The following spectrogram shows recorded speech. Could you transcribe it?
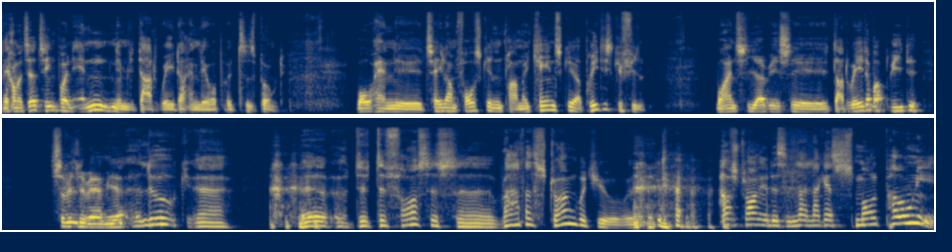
Jeg kommer til at tænke på en anden, nemlig Darth Vader, han laver på et tidspunkt, hvor han øh, taler om forskellen på amerikanske og britiske film. Hvor han siger, at hvis øh, Darth Vader var brite, så ville det være mere, Luke, uh, uh, the, the force is uh, rather strong with you. Uh, how strong it is, like, like a small pony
